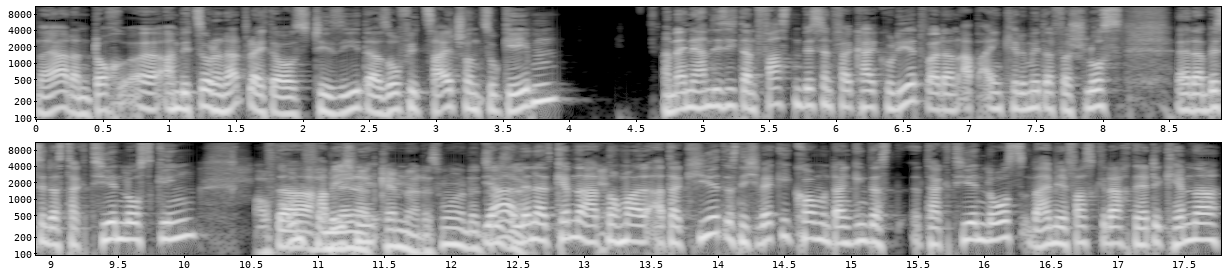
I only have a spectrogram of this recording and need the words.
naja, dann doch äh, Ambitionen hat, vielleicht auch aufs GC, da so viel Zeit schon zu geben am Ende haben die sich dann fast ein bisschen verkalkuliert, weil dann ab ein Kilometer Verschluss äh, da ein bisschen das Taktieren losging. Aufgrund da von Lennart Kemner, das muss man dazu ja, sagen. Ja, Lennart Kemner hat ja. nochmal attackiert, ist nicht weggekommen und dann ging das Taktieren los. Und da habe ich mir fast gedacht, da hätte Kemner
